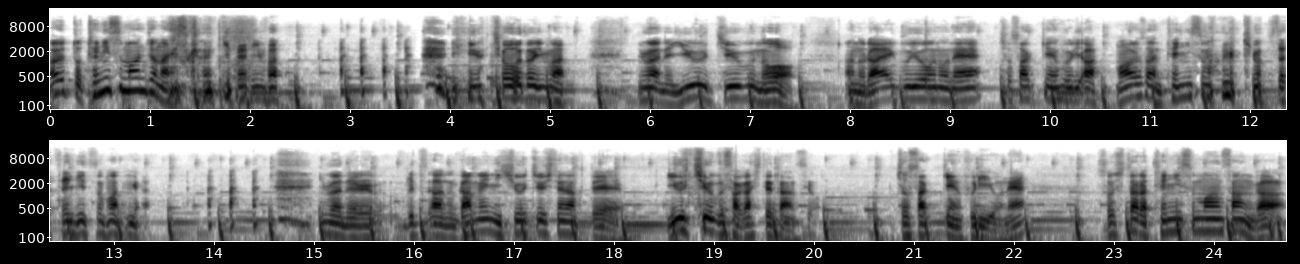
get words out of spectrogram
えっと、テニスマンじゃないですか、いきなり今。ちょうど今、今ね、YouTube の、あの、ライブ用のね、著作権フリー、あ、マールさん、テニスマンが来ました、テニスマンが。今ね、別、あの、画面に集中してなくて、YouTube 探してたんですよ。著作権フリーをね。そしたらテニスマンさんが、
